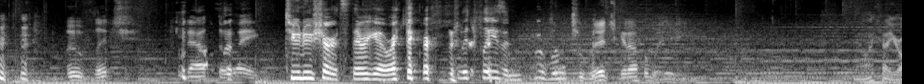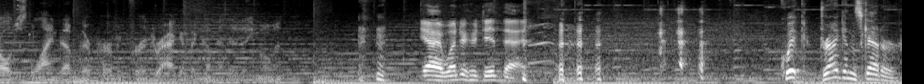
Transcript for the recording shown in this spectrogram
Move, Lich. Get out the way. Two new shirts. There we go, right there. Lich, please, and move, Lich. Lich, get out the way. I like how you're all just lined up. They're perfect for a dragon to come in at any moment. Yeah, I wonder who did that. Quick, dragon scatter.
